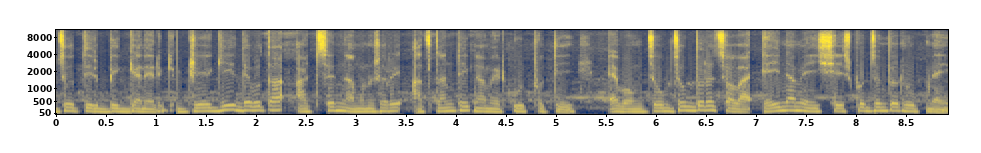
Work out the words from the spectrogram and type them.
জ্যোতির্বিজ্ঞানের গ্রেগি দেবতা আর্টসের নাম অনুসারে আটলান্টিক নামের উৎপত্তি এবং যোগ যোগ ধরে চলা এই নামেই শেষ পর্যন্ত রূপ নেয়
